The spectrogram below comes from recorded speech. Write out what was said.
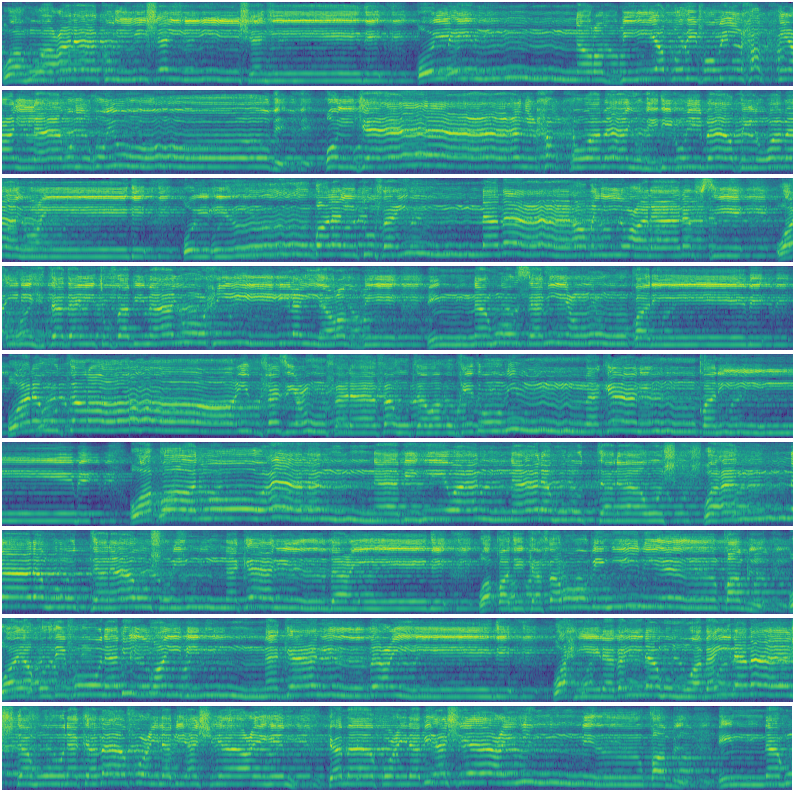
وهو على كل شيء شهيد. قل إن ربي يقذف بالحق علام الغيوب. فبما يوحي إلي ربي إنه سميع قريب. وقد كفروا به من قبل ويقذفون بالغيب من مكان بعيد وحيل بينهم وبين ما يشتهون كما فعل بأشياعهم كما فعل بأشياعهم من قبل. شك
